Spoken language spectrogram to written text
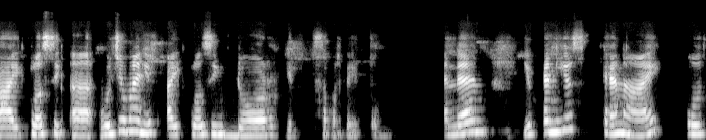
I closing uh, would you mind if I closing door gitu seperti itu. And then you can use can I would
